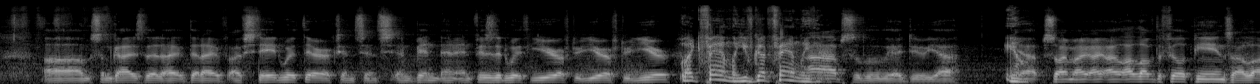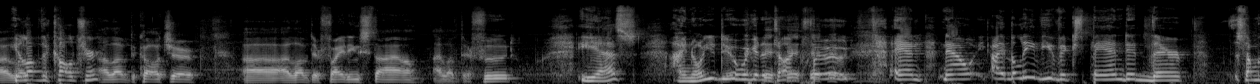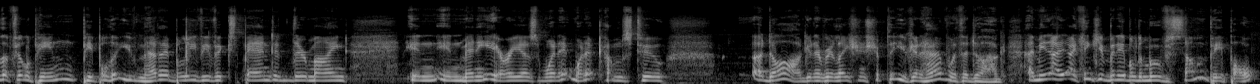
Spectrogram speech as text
um, some guys that I that I've I've stayed with there and since and been and, and visited with year after year after year. like family. You've got family there. Absolutely, I do. Yeah, you, know, yeah. So I'm, I, I I love the Philippines. I, I you love love the culture. I love the culture. Uh, I love their fighting style. I love their food. Yes, I know you do. We're going to talk food. And now I believe you've expanded their some of the Philippine people that you've met. I believe you've expanded their mind in in many areas when it when it comes to a dog and a relationship that you can have with a dog. I mean, I, I think you've been able to move some people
